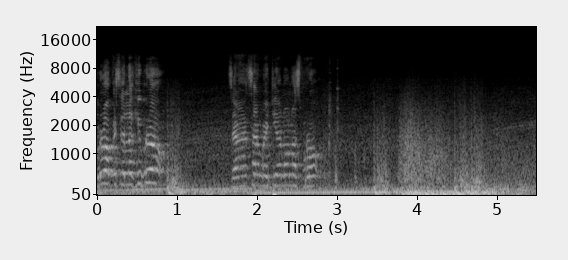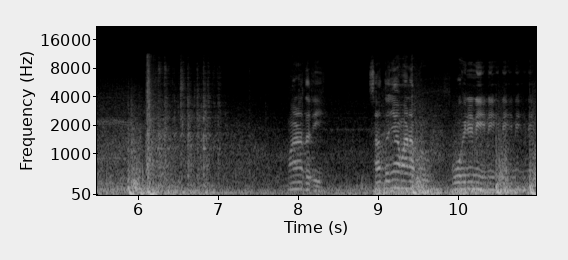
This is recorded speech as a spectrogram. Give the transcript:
Bro, kejar lagi, Bro. Jangan sampai dia lolos, Bro. Tadi? Satunya mana, Bro? Oh, ini nih, ini, ini, ini, ini. ini.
